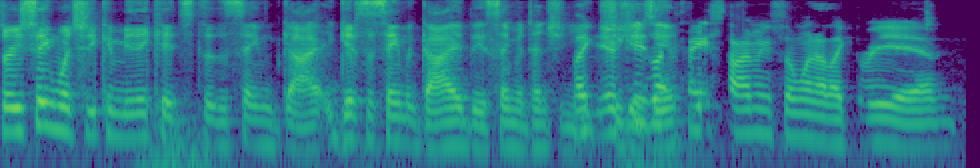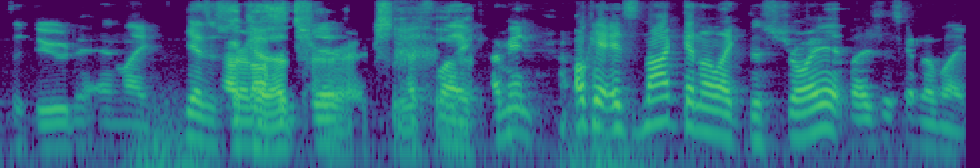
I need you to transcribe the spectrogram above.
So you're saying when she communicates to the same guy, gives the same guy the same attention like she if she's gives like you? FaceTiming someone at like 3 a.m. It's a dude and like he has a shirt Okay, off. that's and shit, fair actually. That's yeah. like, I mean, okay, it's not gonna like destroy it, but it's just gonna like.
